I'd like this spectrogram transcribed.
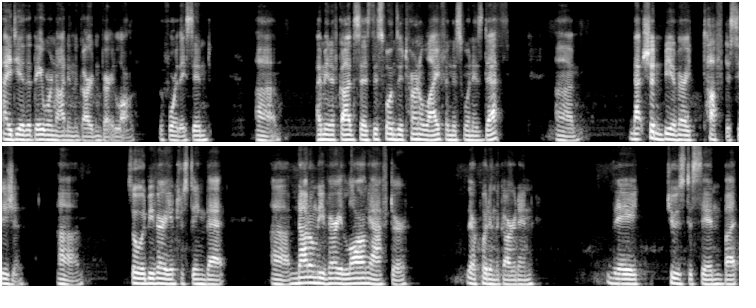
idea that they were not in the garden very long before they sinned. Um, I mean, if God says this one's eternal life and this one is death, um, that shouldn't be a very tough decision. Um, so it would be very interesting that uh, not only very long after they're put in the garden, they choose to sin, but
